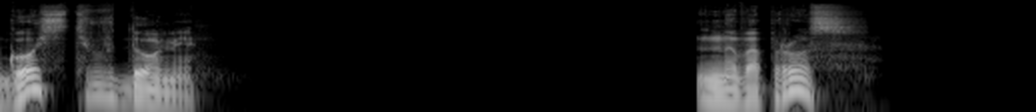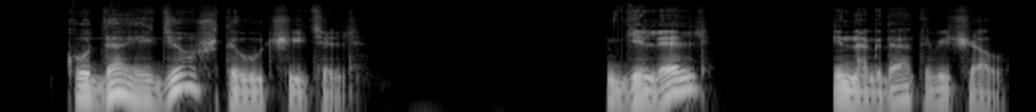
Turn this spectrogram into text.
Гость в доме На вопрос «Куда идешь ты, учитель?» Гилель иногда отвечал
